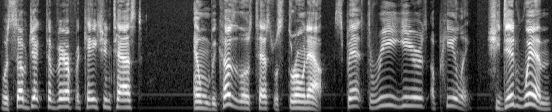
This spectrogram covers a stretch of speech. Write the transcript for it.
was subject to verification test, and because of those tests was thrown out. Spent three years appealing. She did win,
